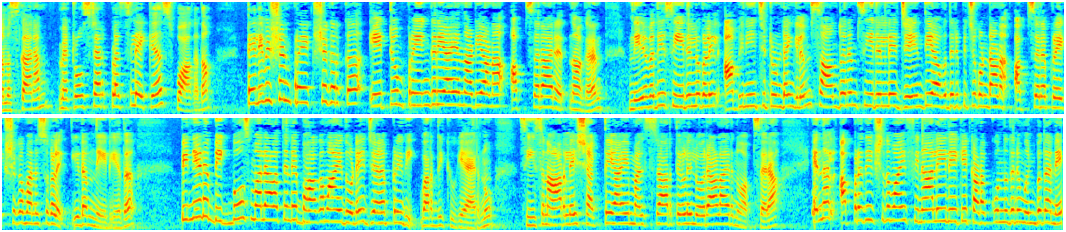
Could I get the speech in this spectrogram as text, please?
നമസ്കാരം. മെട്രോ സ്റ്റാർ പ്ലസിലേക്ക് സ്വാഗതം. ടെലിവിഷൻ പ്രേക്ഷകർക്ക് ഏറ്റവും പ്രിയങ്കരിയായ നടിയാണ് അപ്സര രത്നാകരൻ. നിരവധി സീരിയലുകളിൽ അഭിനയിച്ചിട്ടുണ്ടെങ്കിലും സാന്ത്വനം സീരിയലിലെ ജയന്തി അവതരിപ്പിച്ചുകൊണ്ടാണ് അപ്സര പ്രേക്ഷക മനസ്സുകളിൽ ഇടം നേടിയത്. പിന്നീട് ബിഗ് ബോസ് മലയാളത്തിന്റെ ഭാഗമായതോടെ ജനപ്രീതി വർദ്ധിക്കുകയായിരുന്നു. സീസൺ ആറിലെ ശക്തിയായ മത്സരാർത്ഥികളിൽ ഒരാളായിരുന്നു അപ്സര. എന്നാൽ അപ്രതീക്ഷിതമായി ഫിനാലയിലേക്ക് കടക്കുന്നതിന് മുൻപ് തന്നെ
